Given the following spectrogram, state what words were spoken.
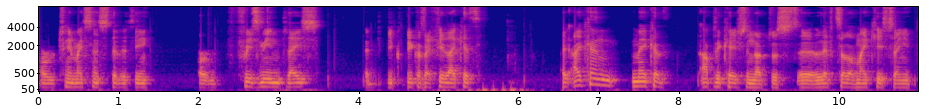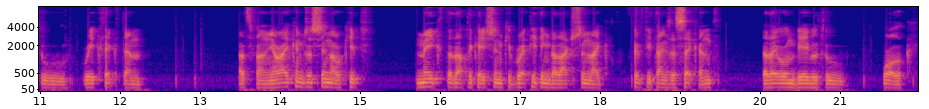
or change my sensitivity or freeze me in place because I feel like it. I, I can make an application that just uh, lifts all of my keys so I need to re-click them. That's funny. Or I can just, you know, keep make that application, keep repeating that action like 50 times a second that I won't be able to walk.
